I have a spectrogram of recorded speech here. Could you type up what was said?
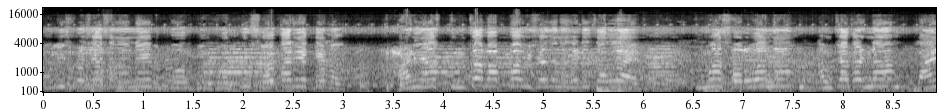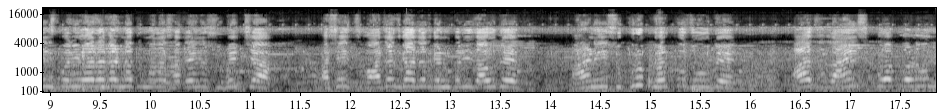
पोलीस प्रशासनाने भरपूर सहकार्य केलं. आणि आज तुमचा बाप्पा विसर्जनासाठी चालला आहे तुम्हा सर्वांना आमच्याकडनं लायन्स परिवाराकडनं तुम्हाला सगळ्यांना शुभेच्छा. असेच वाजत गाजत गणपती जाऊ देत आणि सुखरूप घरपोच होऊ देत. आज लायन्स क्लबकडून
